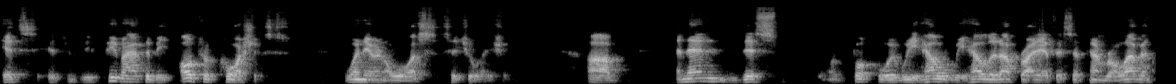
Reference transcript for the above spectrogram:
it's, it's people have to be ultra cautious when they're in a loss situation. Uh, and then this book, we held we held it up right after September 11th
